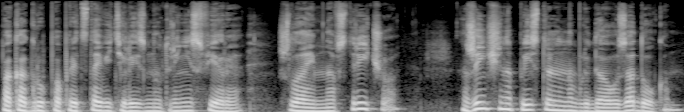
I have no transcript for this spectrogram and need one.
Пока группа представителей из внутренней сферы шла им навстречу, Женщина пристально наблюдала за доком.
